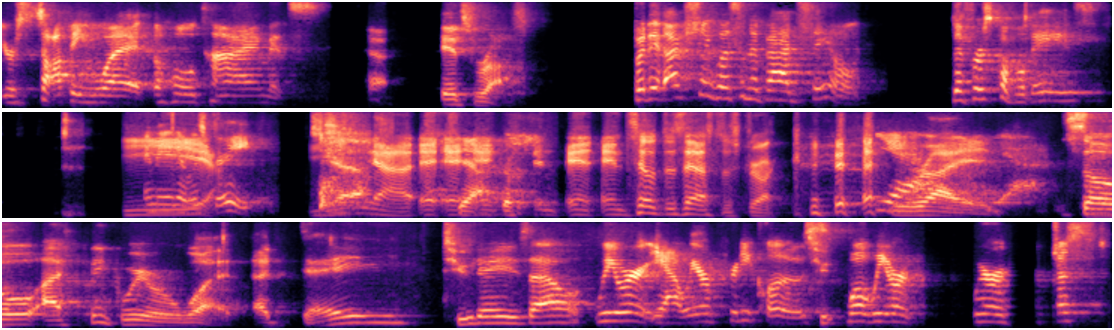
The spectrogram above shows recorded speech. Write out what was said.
you're stopping wet the whole time. It's it's rough. but it actually wasn't a bad sail. The first couple days, I mean, it was great. Yeah. yeah, a- a- Yeah. and- and- and- until disaster struck. Yeah. Right. Yeah. So I think we were what a day, two days out. We were, yeah, we were pretty close. Two- Well, we were, we were just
